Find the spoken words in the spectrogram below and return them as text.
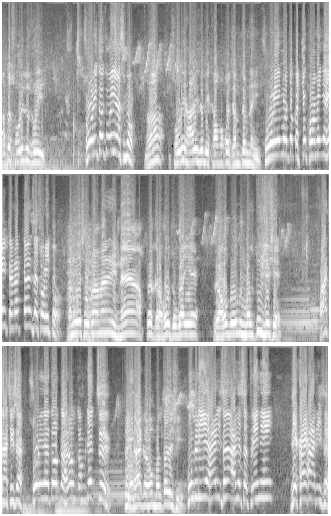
આ તો છોડી તો જોઈ. છોડી તો જોઈ હસમુખ હા સોરી હારી છે દેખાવમાં કોઈ જમતમ નહીં. સોળીમાં તો કચ્છું ખોમી નહીં ટણ છે છોડી તો. અને એ છોકરાને ને આપણે ગ્રહો જોવરાઈએ ગ્રહો બહુ મળતું જ છે વાત સાચી છે. સોળીને તો ઘરો કમ્પ્લીટ છે. તો એના ગ્રહો મળતા જશે. કુંડળી હારી છે અને છત્રીની રેખાય હારી છે.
